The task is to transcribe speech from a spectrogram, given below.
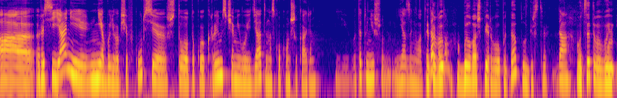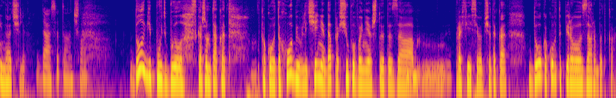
А россияне не были вообще в курсе, что такое Крым, с чем его едят и насколько он шикарен. И вот эту нишу я заняла. Тогда Это потом... был ваш первый опыт, да, в блогерстве? Да. Вот с этого вы и начали? Да, с этого начала. Долгий путь был, скажем так, от какого-то хобби, увлечения, да, прощупывания, что это за mm-hmm. профессия вообще такая, до какого-то первого заработка.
